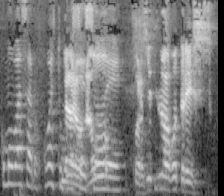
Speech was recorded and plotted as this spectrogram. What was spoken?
¿Cómo vas a, cómo es tu Claro, proceso hago- de...? por así decirlo, hago tres,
